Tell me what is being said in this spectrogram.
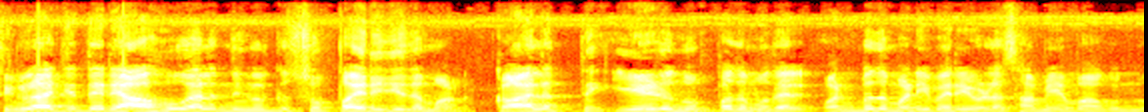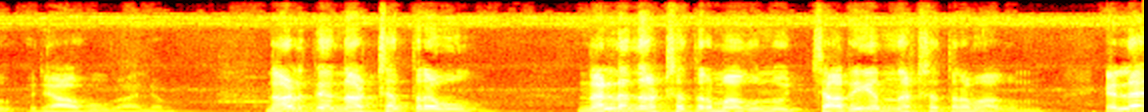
തിങ്കളാഴ്ചത്തെ രാഹുകാലം നിങ്ങൾക്ക് സുപരിചിതമാണ്. കാലത്ത് ഏഴ് മുപ്പത് മുതൽ ഒൻപത് മണി വരെയുള്ള സമയമാകുന്നു രാഹുകാലം. നാളത്തെ നക്ഷത്രവും നല്ല നക്ഷത്രമാകുന്നു ചതയം നക്ഷത്രമാകുന്നു. എല്ലാ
